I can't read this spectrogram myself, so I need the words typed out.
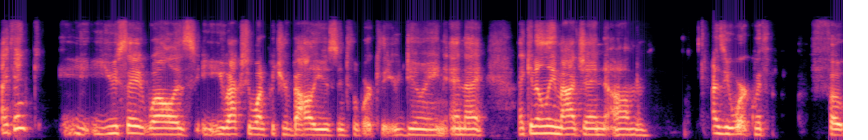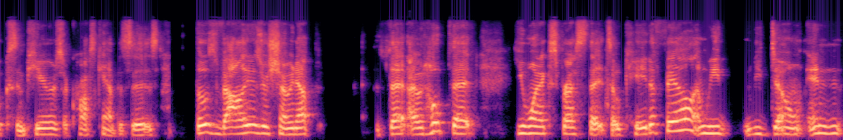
I think you say it well as you actually want to put your values into the work that you're doing. And I, I can only imagine um, as you work with folks and peers across campuses, those values are showing up that I would hope that you want to express that it's okay to fail and we we don't in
